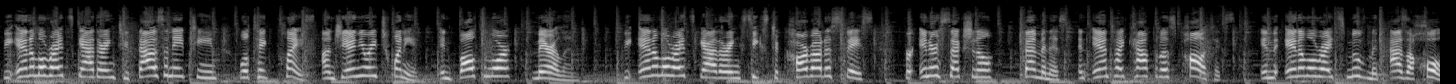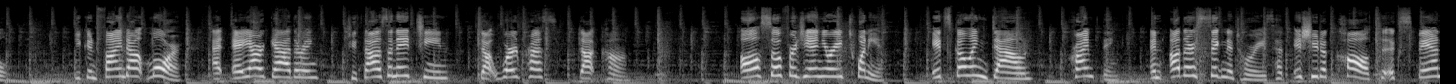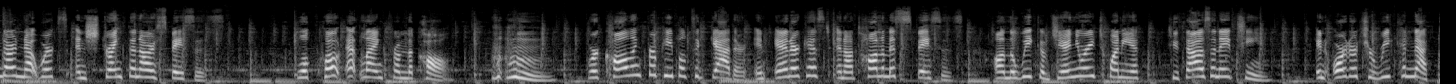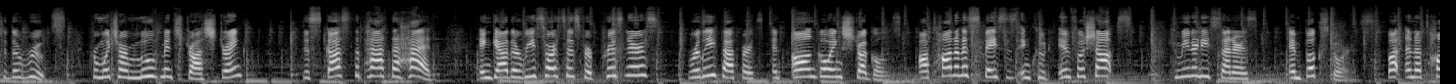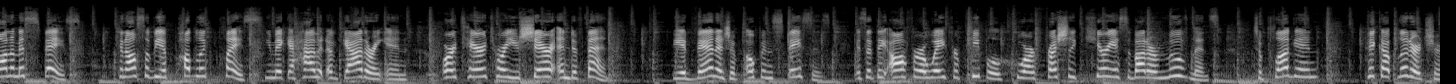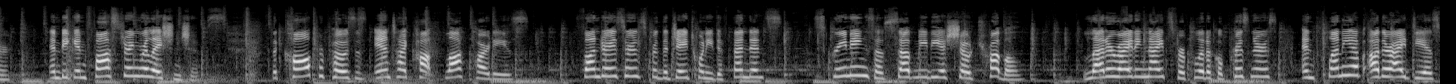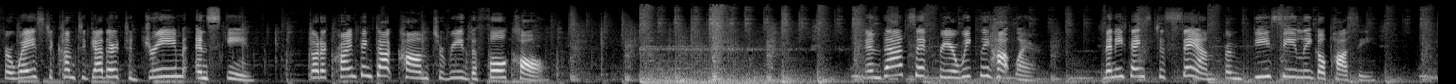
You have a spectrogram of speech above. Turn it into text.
The Animal Rights Gathering 2018 will take place on January 20th in Baltimore, Maryland. The Animal Rights Gathering seeks to carve out a space for intersectional, feminist, and anti capitalist politics in the animal rights movement as a whole. You can find out more at argathering2018.wordpress.com. Also for January 20th, it's going down CrimethInc and other signatories have issued a call to expand our networks and strengthen our spaces. We'll quote at length from the call. We're calling for people to gather in anarchist and autonomous spaces on the week of January 20th, 2018, in order to reconnect to the roots from which our movements draw strength, discuss the path ahead, and gather resources for prisoners, relief efforts, and ongoing struggles. Autonomous spaces include info shops, community centers, and bookstores. But an autonomous space can also be a public place you make a habit of gathering in or a territory you share and defend. The advantage of open spaces is that they offer a way for people who are freshly curious about our movements to plug in, pick up literature, and begin fostering relationships. The call proposes anti cop block parties, fundraisers for the J20 defendants, screenings of submedia show Trouble, letter writing nights for political prisoners, and plenty of other ideas for ways to come together to dream and scheme. Go to crimethinc.com to read the full call. And that's it for your weekly Hotwire. Many thanks to Sam from DC Legal Posse,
